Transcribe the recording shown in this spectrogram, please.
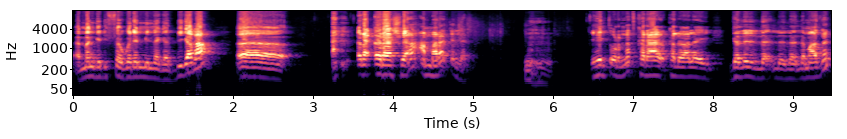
መንገድ ይፈ ወደሚል ነገር ቢገባ ራሽያ አማራጭ የለም። ይህን ጦርነት ከላዩ ላይ ገለል ለማድረግ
